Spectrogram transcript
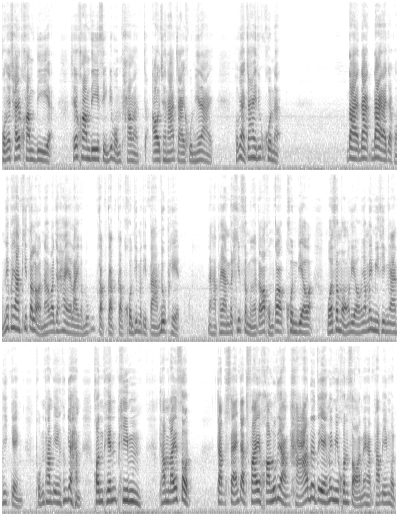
ผมจะใช้ความดีอะใช้ความดีสิ่งที่ผมทำอะจะเอาชนะใจคุณให้ได้ ผมอยากจะให้ทุกคนอะได้ได้ได้อะไรจากผมนี่พยายามคิดตลอดนะว่าจะให้อะไรกับลูกกับกับกับคนที่มาติดตามลูกเพจนะครับพยายามจะคิดเสมอแต่ว่าผมก็คนเดียวอะหัวสมองเดียวยังไม่มีทีมงานที่เก่ง ผมทำเองทุกอย่างคอนเทนต์พิมพ์ทำไลฟ์สด จัดแสงจัดไฟความรู้ทุกอย่างหาด้วยตัวเองไม่มีคนสอนนะครับทำเองหมด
